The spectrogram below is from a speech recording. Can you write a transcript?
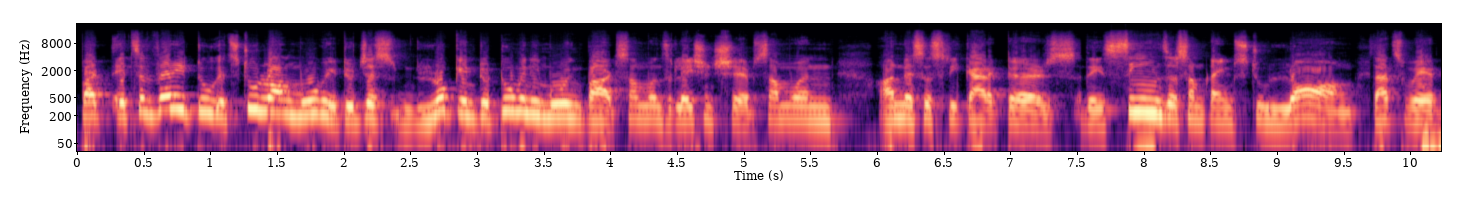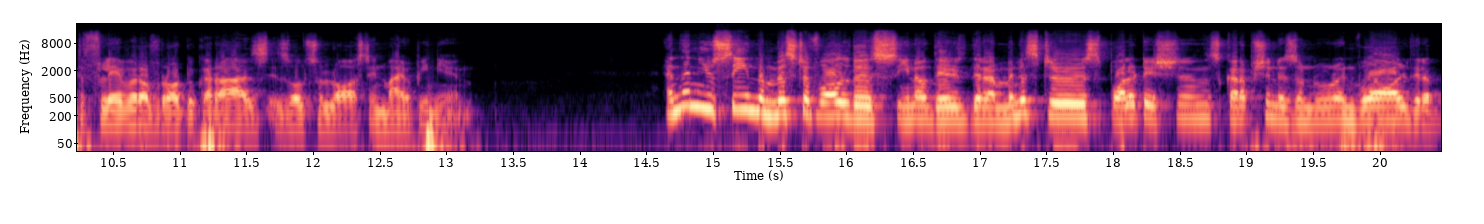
But it's a very too it's too long movie to just look into too many moving parts, someone's relationship, someone unnecessary characters. The scenes are sometimes too long. That's where the flavor of Rautu Ka Raaz is also lost, in my opinion. And then you see in the midst of all this, you know, there's there are ministers, politicians, corruption is involved. There are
